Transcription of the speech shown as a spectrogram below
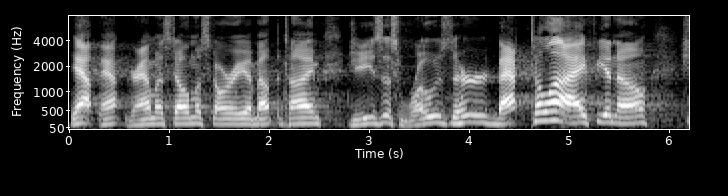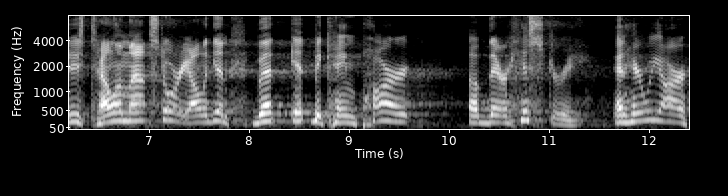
Yeah, yeah, grandma's telling the story about the time Jesus rose her back to life, you know. She's telling that story all again. But it became part of their history. And here we are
